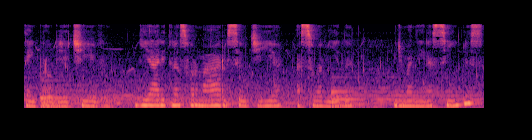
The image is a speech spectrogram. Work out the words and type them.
tem por objetivo guiar e transformar o seu dia, a sua vida, de maneira simples,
